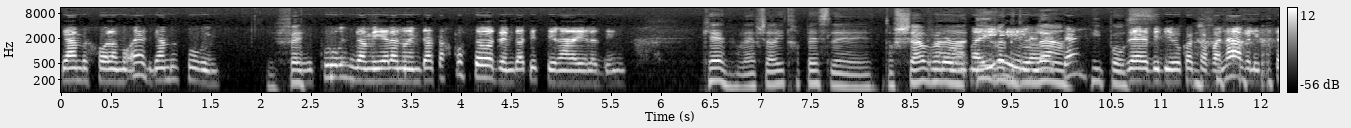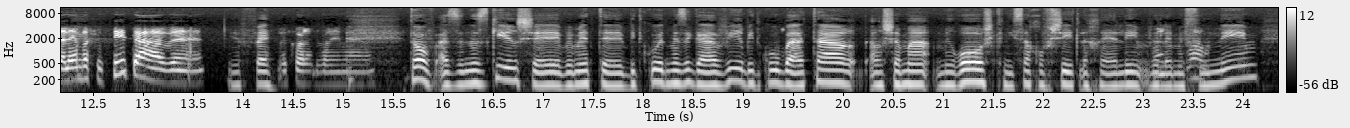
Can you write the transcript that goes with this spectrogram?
גם בחול המועד, גם בפורים. יפה. בפורים גם יהיה לנו עמדת תחפושות ועמדת יצירה לילדים. כן, אולי אפשר להתחפש לתושב העיר הגדולה, כן. היפוס. זה בדיוק הכוונה, ולהצטלם בסוסיתא ו- יפה. וכל הדברים האלה. טוב, אז נזכיר שבאמת אה, בדקו את מזג האוויר, בדקו באתר הרשמה מראש, כניסה חופשית לחיילים ולמפונים. אה,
